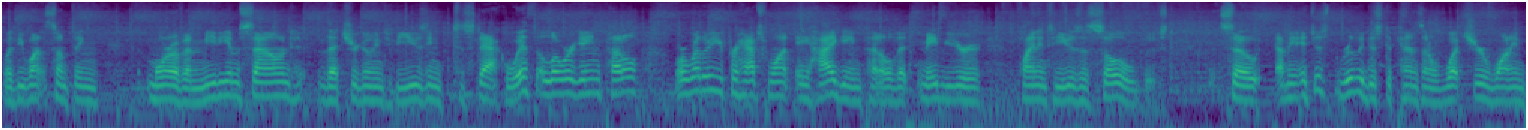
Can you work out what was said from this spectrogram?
whether you want something more of a medium sound that you're going to be using to stack with a lower gain pedal, or whether you perhaps want a high gain pedal that maybe you're planning to use as solo boost. So, I mean, it just really just depends on what you're wanting.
